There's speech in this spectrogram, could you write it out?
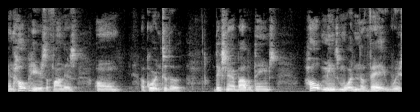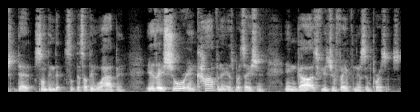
And hope here is defined as, um, according to the dictionary Bible themes, hope means more than a vague wish that something that, that something will happen. It is a sure and confident expectation in God's future faithfulness and presence.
